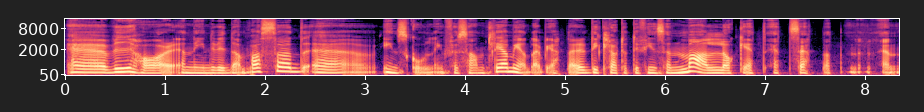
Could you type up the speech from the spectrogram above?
eh, vi har en individanpassad eh, inskolning för samtliga medarbetare. Det är klart att det finns en mall och ett, ett sätt att en,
